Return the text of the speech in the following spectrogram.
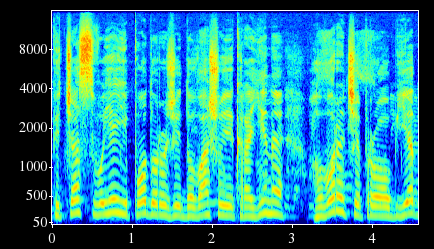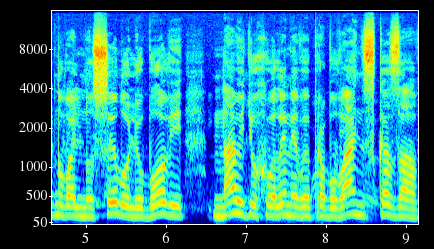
під час своєї подорожі до вашої країни, говорячи про об'єднувальну силу любові, навіть у хвилини випробувань, сказав:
